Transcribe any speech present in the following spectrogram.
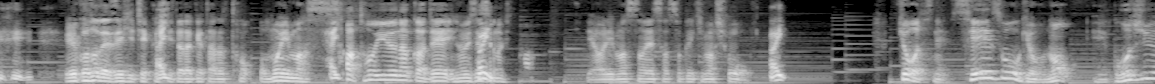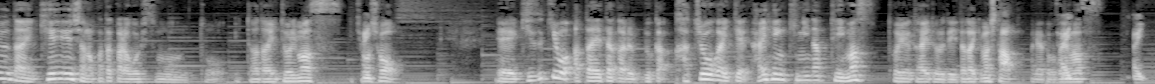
す。ということで、ぜひチェックしていただけたらと思います。はいさあ、という中で、井上先生の質問来ておりますので、早速行きましょう。はい。今日はですね、製造業のえー50代経営者の方からご質問といただいております。行きましょう。えー気づきを与えたがる部下、課長がいて大変気になっています。というタイトルでいただきました。ありがとうございます。はいはい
